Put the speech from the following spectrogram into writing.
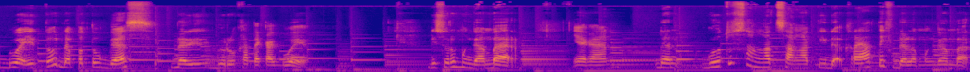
gue itu dapat tugas dari guru KTK gue. Disuruh menggambar ya kan? Dan gue tuh sangat-sangat tidak kreatif dalam menggambar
